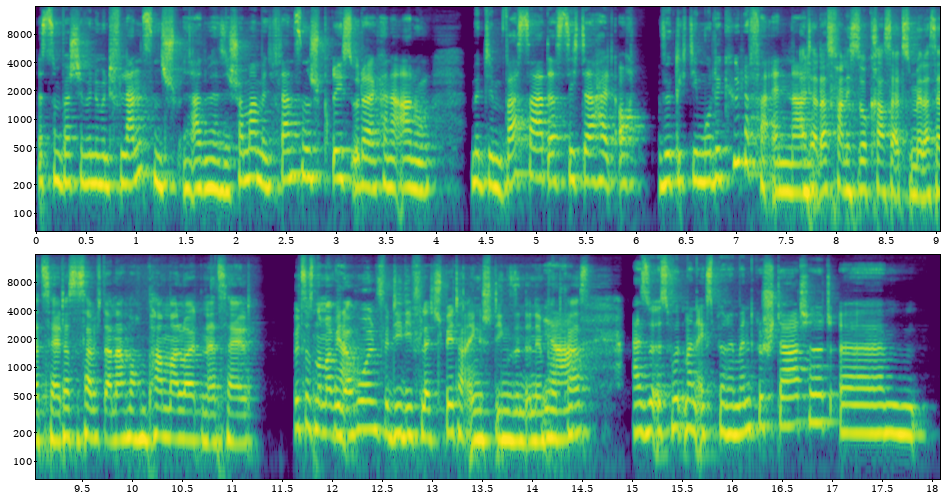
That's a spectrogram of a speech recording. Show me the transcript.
dass zum Beispiel, wenn du mit Pflanzen, also wenn du schon mal mit Pflanzen sprichst oder keine Ahnung, mit dem Wasser, dass sich da halt auch wirklich die Moleküle verändern. Alter, das fand ich so krass, als du mir das erzählt hast. Das habe ich danach noch ein paar Mal Leuten erzählt. Willst du das nochmal ja. wiederholen für die, die vielleicht später eingestiegen sind in den Podcast? Ja. Also es wird mal ein Experiment gestartet. Ähm,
